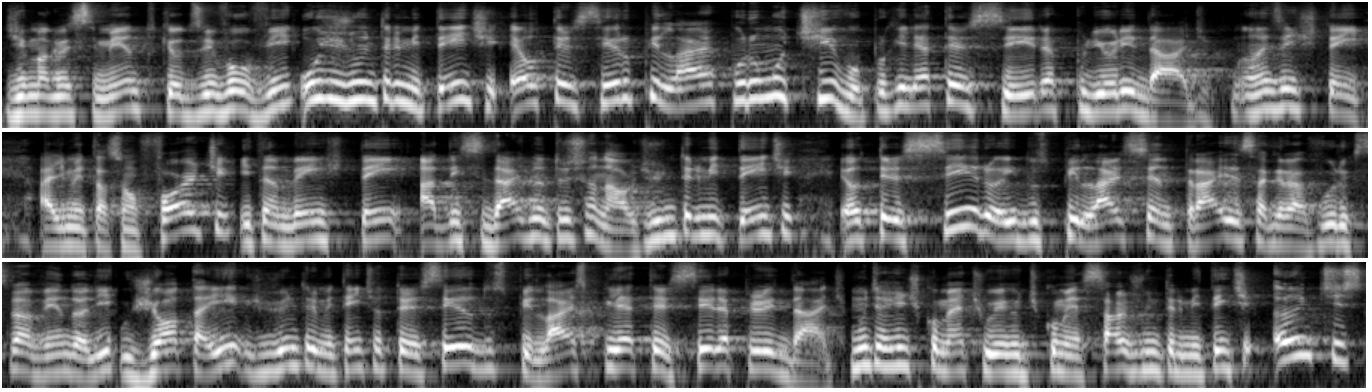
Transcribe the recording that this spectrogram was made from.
de emagrecimento que eu desenvolvi, o jejum intermitente é o terceiro pilar por um motivo, porque ele é a terceira prioridade. Antes a gente tem alimentação forte e também a gente tem a densidade nutricional. O jejum intermitente é o terceiro aí dos pilares centrais dessa gravura que você está vendo ali. O JI, o jejum intermitente é o terceiro dos pilares porque ele é a terceira prioridade. Muita gente comete o erro de começar o jejum intermitente antes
